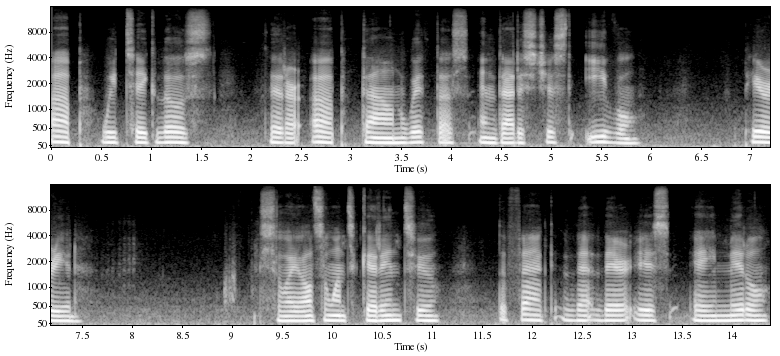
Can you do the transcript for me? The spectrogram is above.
up. We take those that are up down with us, and that is just evil period. So I also want to get into the fact that there is a middle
